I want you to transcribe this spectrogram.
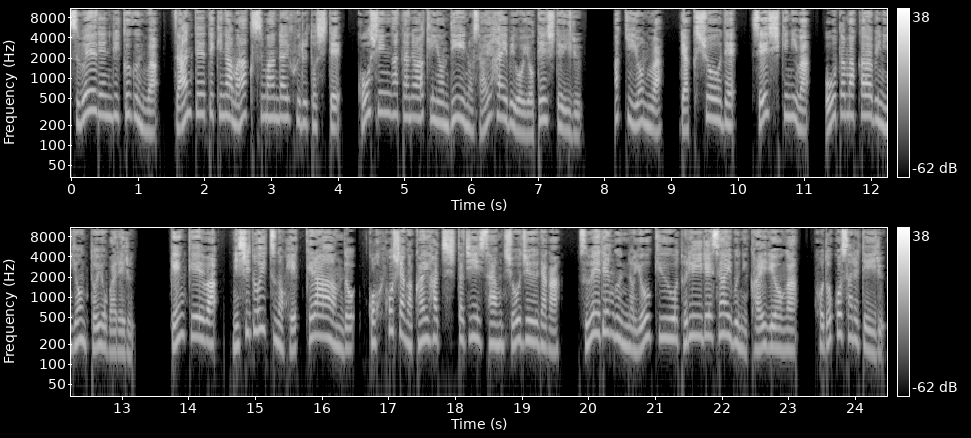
スウェーデン陸軍は暫定的なマークスマンライフルとして更新型の秋 4D の再配備を予定している。秋4は略称で正式にはオータマカービン4と呼ばれる。原型は西ドイツのヘッケラーコッホ社が開発した G3 小銃だが、スウェーデン軍の要求を取り入れ細部に改良が施されている。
